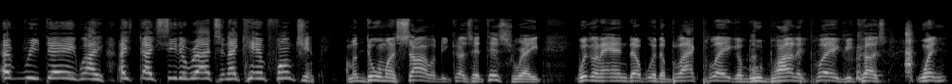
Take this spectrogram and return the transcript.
every day. I, I, I see the rats and I can't function. I'm going to do him a solid because at this rate, we're going to end up with a black plague, a bubonic plague, because when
